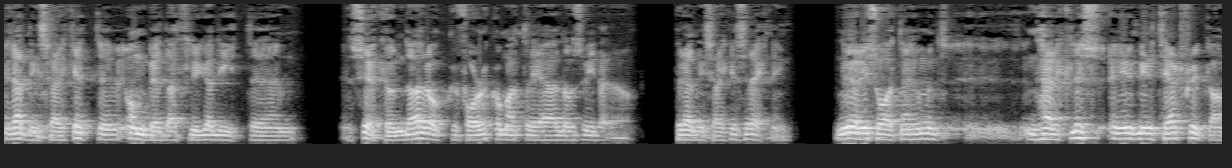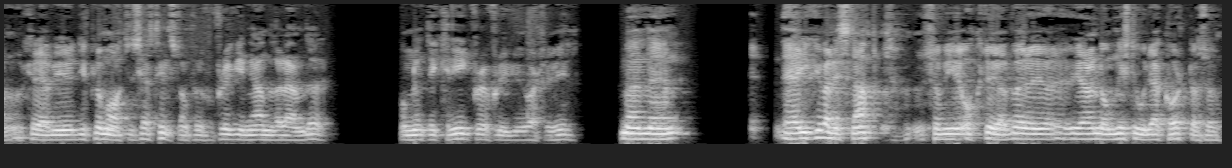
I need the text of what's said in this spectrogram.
Räddningsverket eh, ombedda att flyga dit eh, sökhundar och folk och material och så vidare. För Räddningsverkets räkning. Nu är det ju så att en, Hercules är ju ett militärt flygplan och kräver ju diplomatiska tillstånd för att få flyga in i andra länder. Om det inte är krig för att flyga vart vi vill. Men det här gick ju väldigt snabbt så vi åkte över, göra en lång historia kort och så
